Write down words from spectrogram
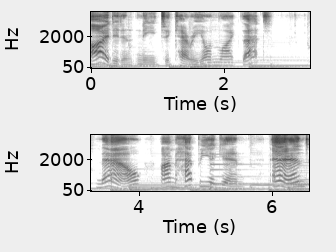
I didn't need to carry on like that. Now I'm happy again, and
